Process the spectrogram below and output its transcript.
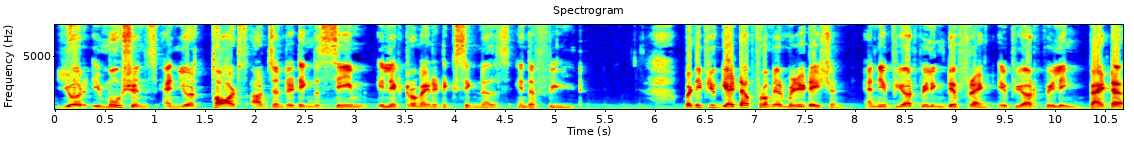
Your emotions and your thoughts are generating the same electromagnetic signals in the field. But if you get up from your meditation and if you are feeling different, if you are feeling better,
